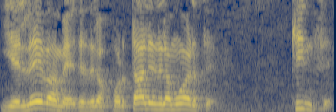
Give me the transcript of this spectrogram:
y elévame desde los portales de la muerte. 15.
